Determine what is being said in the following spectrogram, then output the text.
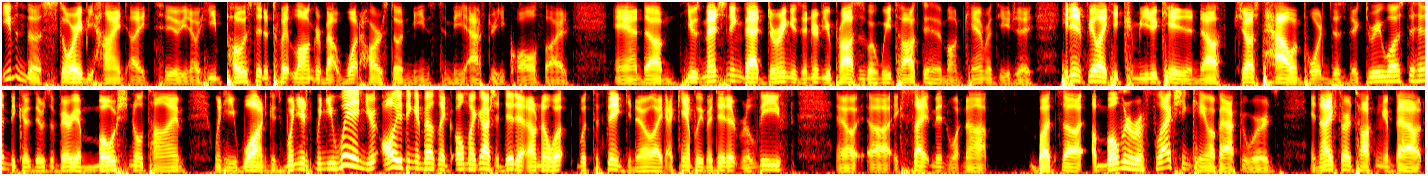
even the story behind Ike too. You know, he posted a tweet longer about what Hearthstone means to me after he qualified, And um, he was mentioning that during his interview process when we talked to him on camera, TJ, he didn't feel like he communicated enough just how important this victory was to him because there was a very emotional time when he won. Because when you when you win, you're all you're thinking about is like, oh my gosh, I did it. I don't know what, what to think. You know, like I can't believe I did it. Relief, you know, uh, excitement, whatnot. But uh, a moment of reflection came up afterwards, and Ike started talking about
